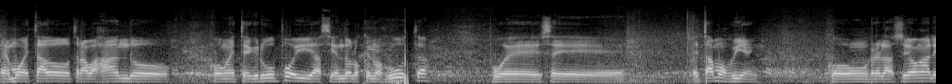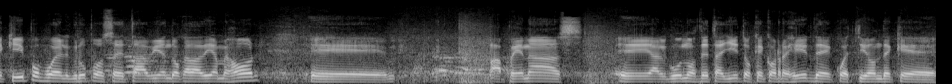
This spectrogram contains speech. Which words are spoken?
hemos estado trabajando con este grupo y haciendo lo que nos gusta, pues eh, estamos bien. Con relación al equipo, pues el grupo se está viendo cada día mejor. Eh, apenas eh, algunos detallitos que corregir de cuestión de que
